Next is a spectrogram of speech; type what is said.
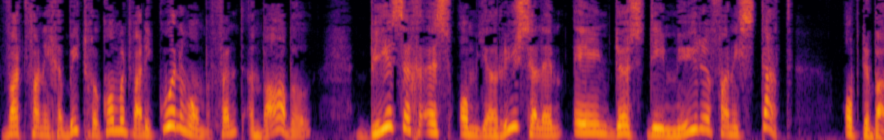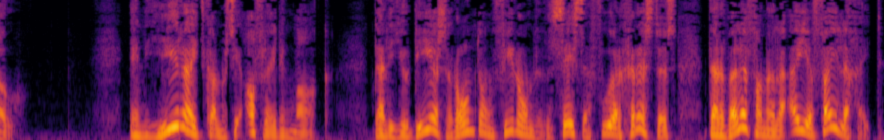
wat van die gebied gekom het waar die koning hom bevind in Babel, besig is om Jerusalem en dus die mure van die stad op te bou. En hieruit kan ons die afleiding maak dat die Judeërs rondom 460 voor Christus ter wille van hulle eie veiligheid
